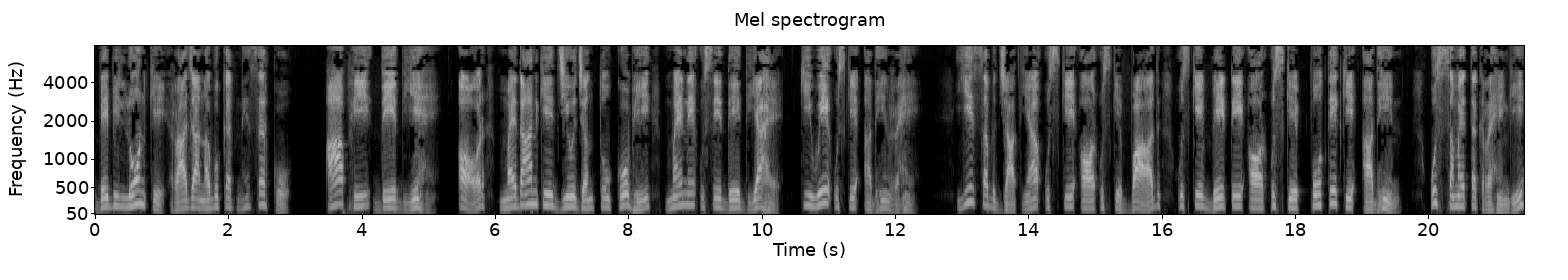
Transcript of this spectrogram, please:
बेबीलोन के राजा नबुकत नेसर को आप ही दे दिए हैं और मैदान के जीव जंतुओं को भी मैंने उसे दे दिया है कि वे उसके अधीन रहें। ये सब जातियाँ उसके और उसके बाद उसके बेटे और उसके पोते के अधीन उस समय तक रहेंगी,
